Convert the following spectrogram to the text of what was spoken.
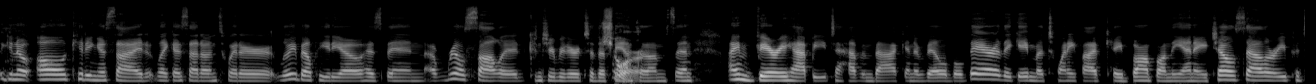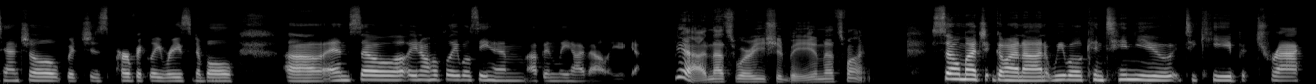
you know, all kidding aside, like I said on Twitter, Louis Belpedio has been a real solid contributor to the Sure. Phantoms, and I'm very happy to have him back and available there. They gave him a 25k bump on the NHL salary potential, which is perfectly reasonable. Uh, and so, you know, hopefully we'll see him up in Lehigh Valley again. Yeah, and that's where he should be, and that's fine. So much going on. We will continue to keep track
